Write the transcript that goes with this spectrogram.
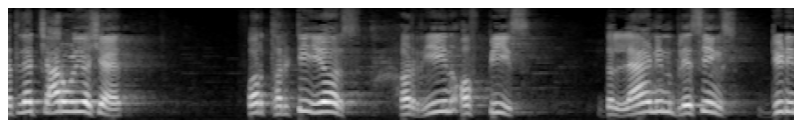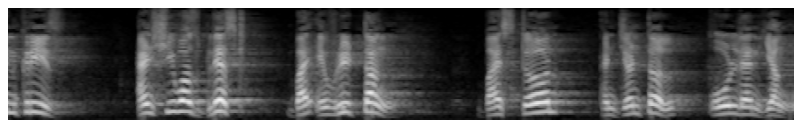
त्यातल्या चार ओळी अशा आहेत. For thirty years her reign of peace the land in blessings did increase and she was blessed by every tongue by stern and gentle old and young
